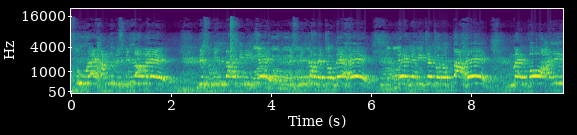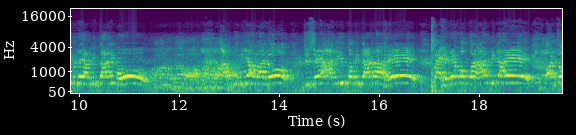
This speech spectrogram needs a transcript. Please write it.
सूरह हम्द बिस्मिल्लाह में बिस्मिल्लाह के नीचे बिस्मिल्लाह में जो बे है बे के नीचे जो रुकता है, मैं वो अली इब्ने अबी तालिब हूँ। अब दुनिया वालों जिसे अली को मिटाना है पहले वो कुरान मिटाए और जो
